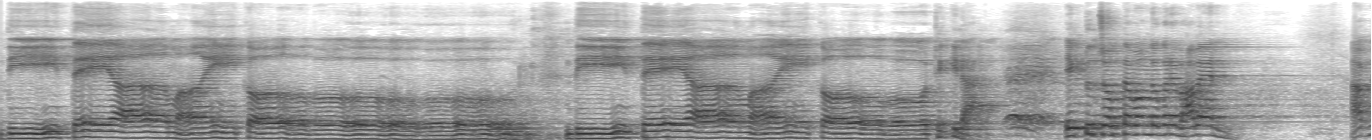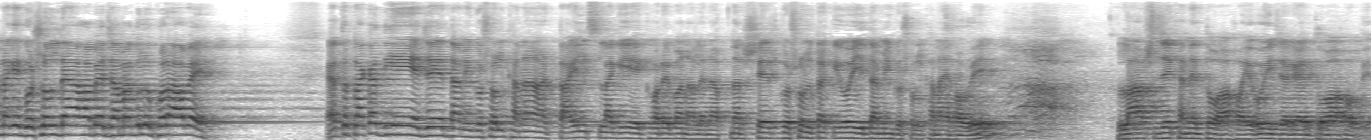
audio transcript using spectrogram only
দিতে আমায় কবর। দিতে আমায় কবর। ঠিক কিনা একটু চোখটা বন্ধ করে ভাবেন। আপনাকে গোসল দেয়া হবে, জামাগুলো খোলা হবে। এত টাকা দিয়ে যে দামি গোসলখানা, টাইলস লাগিয়ে ঘরে বানালেন, আপনার শেষ গোসলটা কি ওই দামি গোসলখানায় হবে? লাশ যেখানে ধোয়া হয়, ওই জায়গায় ধোয়া হবে।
